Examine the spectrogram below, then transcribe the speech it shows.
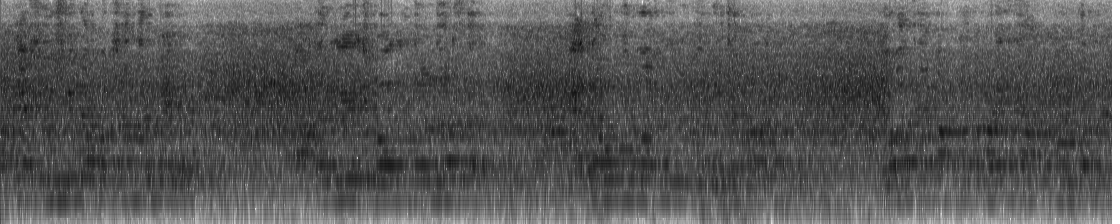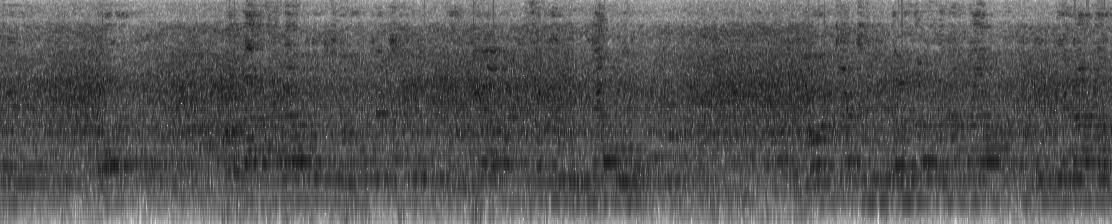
आपल्या शिवसेना पक्षातर्फे आदरणीय शिवाजी धनगर सर यांना उमेदवार निवडून आले तेव्हा साहेब आपल्याला माहिती आहे आपण उमेदवार दिले तर मतदारसंघामध्ये शेवटच्या क्षणी इतके आपण सगळे तुमच्यामुळे शेवटच्या क्षणी धनगर सरांना तिकीट दिल्यानंतर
